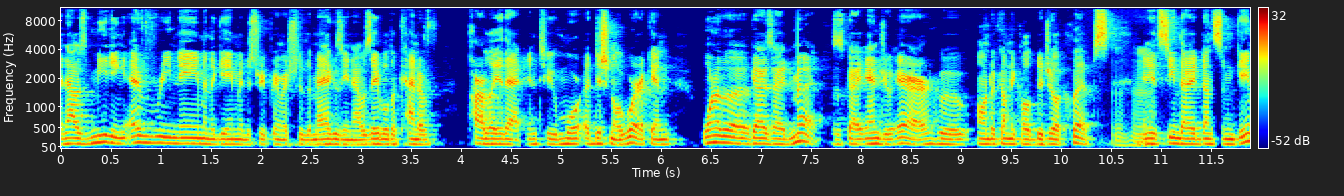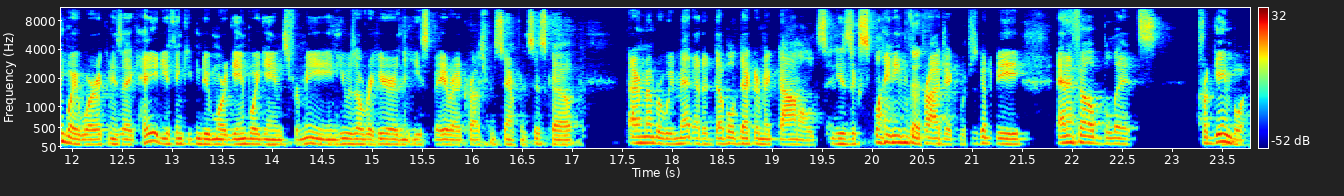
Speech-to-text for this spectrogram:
and I was meeting every name in the game industry pretty much through the magazine. I was able to kind of parlay that into more additional work. And one of the guys I had met, this guy Andrew Ayre, who owned a company called Digital Eclipse, mm-hmm. and he had seen that I had done some Game Boy work, and he's like, "Hey, do you think you can do more Game Boy games for me?" And he was over here in the East Bay, right across from San Francisco. I remember we met at a double decker McDonald's, and he was explaining the project, which is going to be NFL Blitz for Game Boy.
